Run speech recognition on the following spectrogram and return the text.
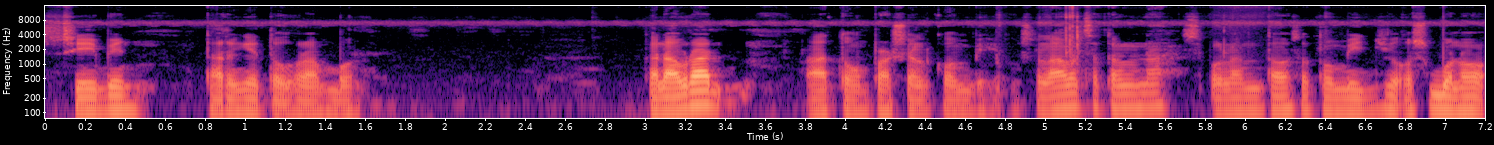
7 target og rumble kana brad atong partial combi. Salamat sa tanan na sa paglantaw sa atong video. Usbo no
